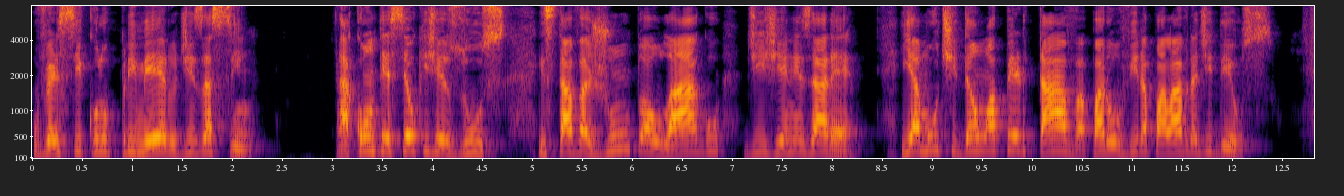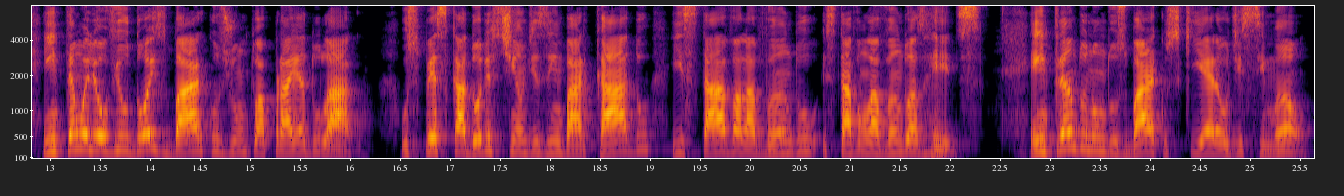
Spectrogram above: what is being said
O versículo 1 diz assim: Aconteceu que Jesus estava junto ao lago de Genezaré, e a multidão apertava para ouvir a palavra de Deus. Então ele ouviu dois barcos junto à praia do lago. Os pescadores tinham desembarcado e estava lavando, estavam lavando as redes. Entrando num dos barcos, que era o de Simão,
